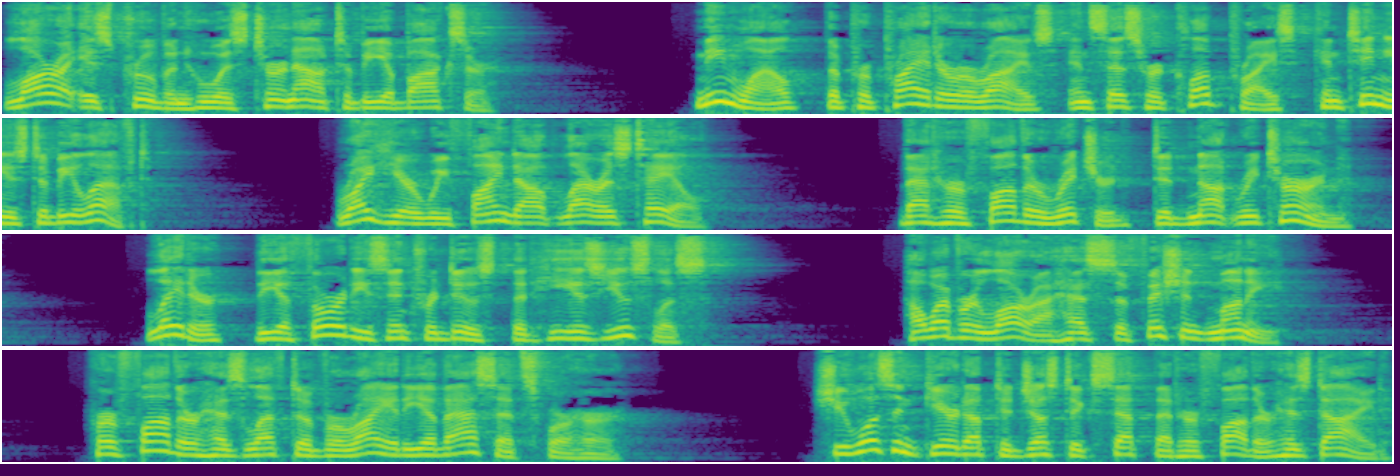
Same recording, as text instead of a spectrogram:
Lara is proven who has turned out to be a boxer. Meanwhile, the proprietor arrives and says her club price continues to be left. Right here we find out Lara's tale. That her father Richard did not return. Later, the authorities introduced that he is useless. However Lara has sufficient money. Her father has left a variety of assets for her. She wasn't geared up to just accept that her father has died.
